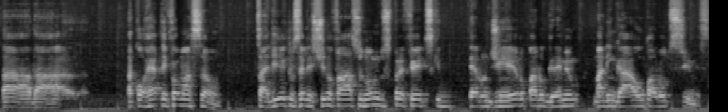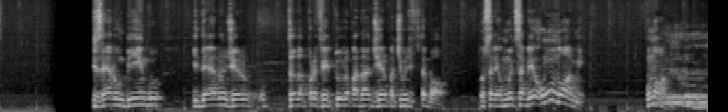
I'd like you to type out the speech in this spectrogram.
da, da- da correta informação, gostaria que o Celestino falasse o nome dos prefeitos que deram dinheiro para o Grêmio Maringá ou para outros times. Fizeram um bingo e deram dinheiro usando a prefeitura para dar dinheiro para time de futebol. Gostaria muito de saber um nome. Um nome.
